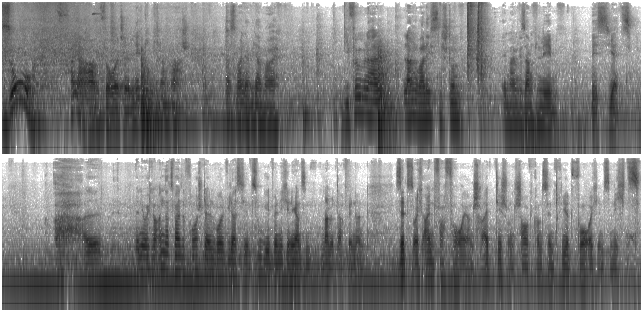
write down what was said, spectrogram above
So, Feierabend für heute. Leck mich am Arsch. Das waren ja wieder mal die fünfeinhalb langweiligsten Stunden in meinem gesamten Leben. Bis jetzt. Also wenn ihr euch nur ansatzweise vorstellen wollt, wie das hier zugeht, wenn ich hier den ganzen Nachmittag bin, dann setzt euch einfach vor euren Schreibtisch und schaut konzentriert vor euch ins Nichts.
